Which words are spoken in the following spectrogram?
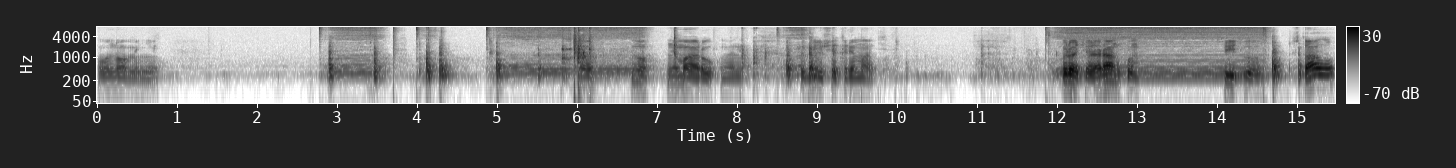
воно мені. Ну, нема рук у мене, щоб більше тримати. Коротше, ранком світло стало.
